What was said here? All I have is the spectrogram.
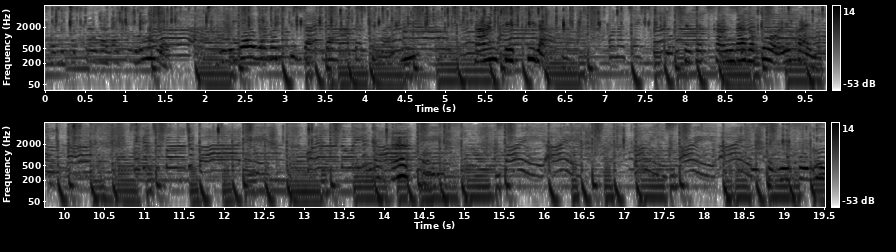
कढीपत्ता झाला की हिंग हिंग व्यवस्थित घातला ना त्याची भाजी. छान टेस्टी लागते मग त्याच्यात कांदा नको आणि काय नको आणि हळद पाहिजे सगळी फोडणी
